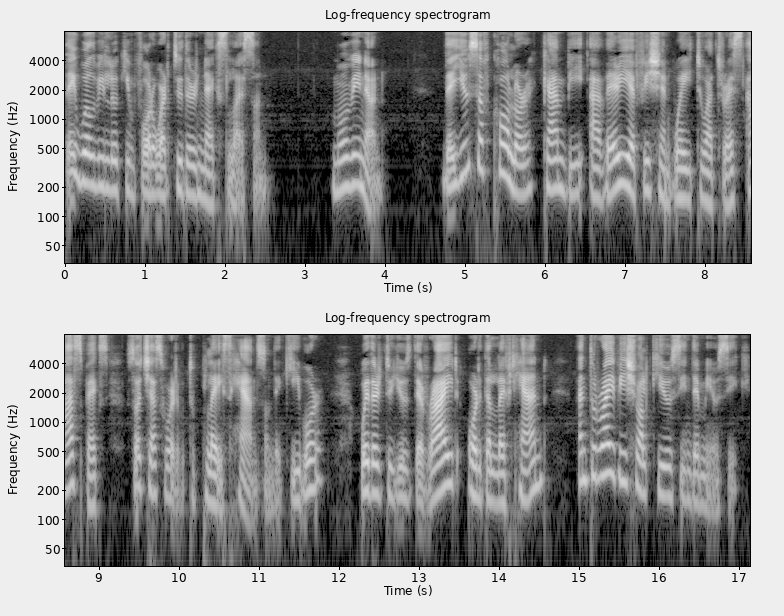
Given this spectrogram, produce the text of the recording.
they will be looking forward to their next lesson. Moving on. The use of color can be a very efficient way to address aspects such as where to place hands on the keyboard, whether to use the right or the left hand, and to write visual cues in the music.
